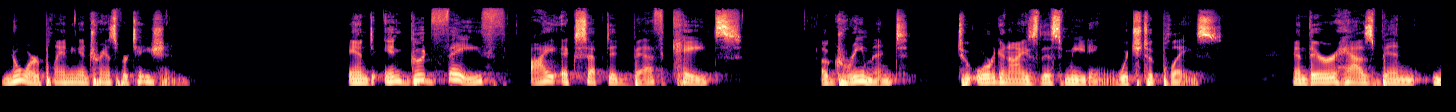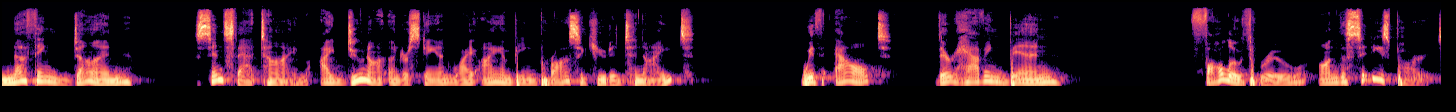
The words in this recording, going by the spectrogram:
nor planning and transportation. And in good faith, I accepted Beth Cate's agreement to organize this meeting, which took place. And there has been nothing done since that time. I do not understand why I am being prosecuted tonight without there having been follow through on the city's part.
